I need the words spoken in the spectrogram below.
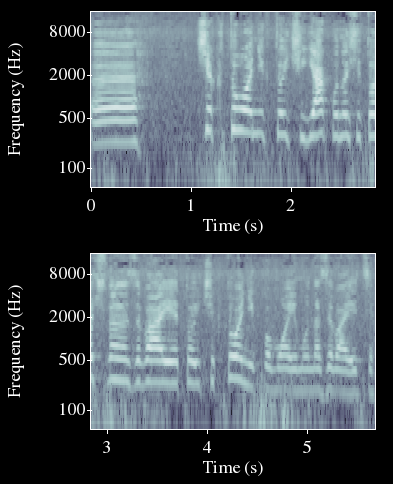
е, чектонік, той чи як воно ще точно називає, той чектонік, по-моєму, називається.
